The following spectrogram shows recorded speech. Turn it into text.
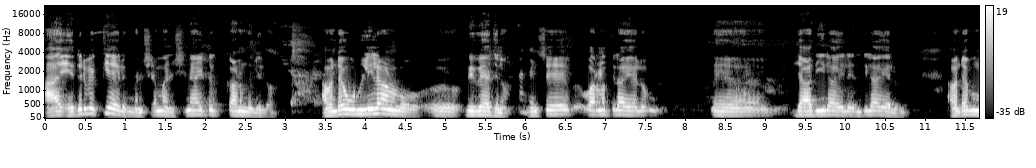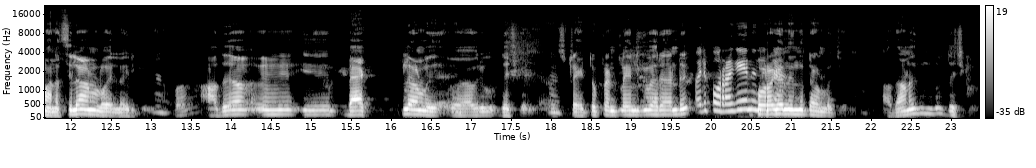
ആ ഏതൊരു വ്യക്തിയായാലും മനുഷ്യനെ മനുഷ്യനായിട്ട് കാണുന്നില്ലല്ലോ. അവന്റെ ഉള്ളിലാണല്ലോ വിവേചനം. മീൻസ് വർണത്തിലായാലും ജാതിയിലായാലും എന്തിലായാലും അവന്റെ മനസ്സിലാണല്ലോ എല്ലാം ഇരിക്കുന്നത്. അപ്പോൾ അത് ഈ ബാക്കിലാണല്ലോ അവർ ഉദ്ദേശിക്കുന്നത്. സ്ട്രേറ്റ് ഫ്രണ്ട് ലൈനിലേക്ക് വരാണ്ട് പുറകെ പുറകെ നിന്ന് നിന്നിട്ടാണല്ലോ ചെയ്യുന്നത്. അതാണ് ഇതിന്റെ ഉദ്ദേശിക്കുന്നത്.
